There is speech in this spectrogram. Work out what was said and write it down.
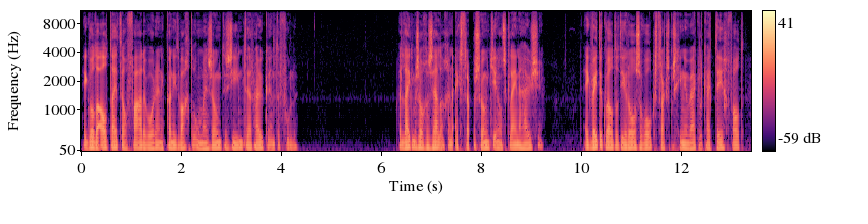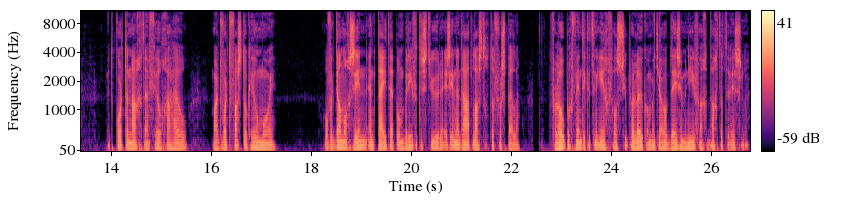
Ik wilde altijd al vader worden en ik kan niet wachten om mijn zoon te zien, te ruiken en te voelen. Het lijkt me zo gezellig, een extra persoontje in ons kleine huisje. Ik weet ook wel dat die roze wolk straks misschien in werkelijkheid tegenvalt, met korte nachten en veel gehuil, maar het wordt vast ook heel mooi. Of ik dan nog zin en tijd heb om brieven te sturen, is inderdaad lastig te voorspellen. Voorlopig vind ik het in ieder geval superleuk om met jou op deze manier van gedachten te wisselen.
